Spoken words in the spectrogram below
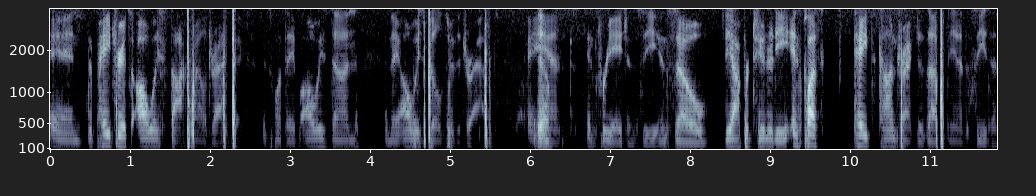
and the Patriots always stockpile draft picks. It's what they've always done, and they always build through the draft and Yeah. in free agency. And so the opportunity, and plus Tate's contract is up at the end of the season,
